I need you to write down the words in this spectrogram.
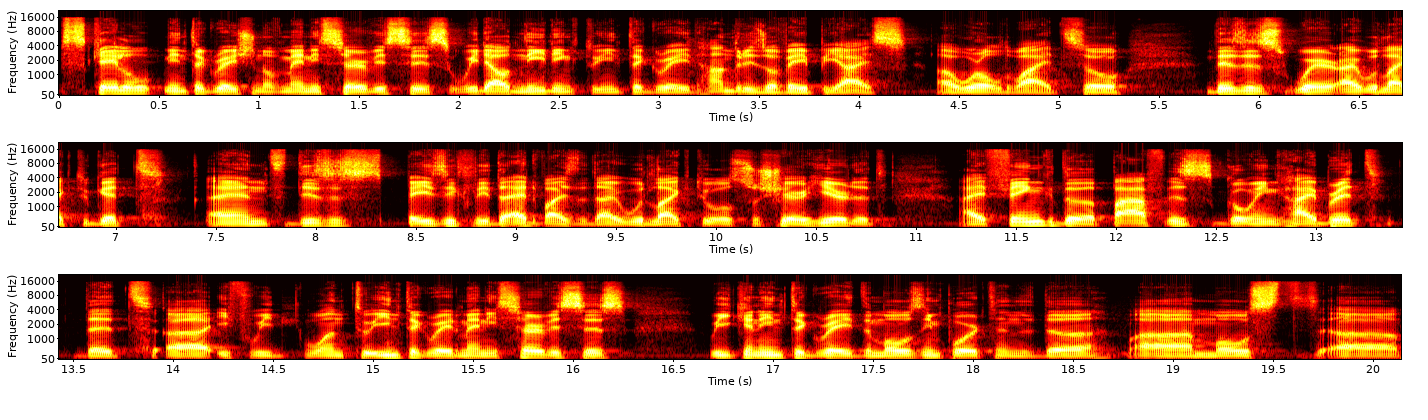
scale integration of many services without needing to integrate hundreds of APIs uh, worldwide. So this is where I would like to get and this is basically the advice that I would like to also share here, that I think the path is going hybrid, that uh, if we want to integrate many services, we can integrate the most important, the uh, most uh,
